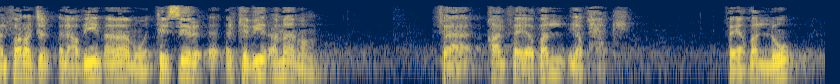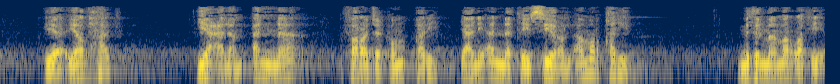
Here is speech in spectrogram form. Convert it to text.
الفرج العظيم أمامهم والتيسير الكبير أمامهم. فقال فيظل يضحك. فيظل يضحك يعلم أن فرجكم قريب. يعني أن تيسير الأمر قريب. مثل ما مر في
